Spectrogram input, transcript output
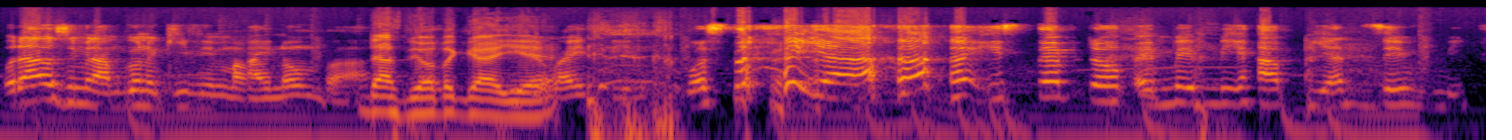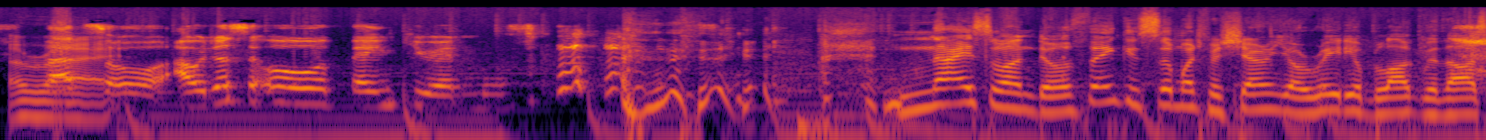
But that doesn't mean I'm gonna give him my number. That's the other guy, yeah. right thing. Was yeah, he stepped up and made me happy and saved me. All right. That's all. I would just say, oh, thank you, and move. nice one, though. Thank you so much for sharing your radio blog with us.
